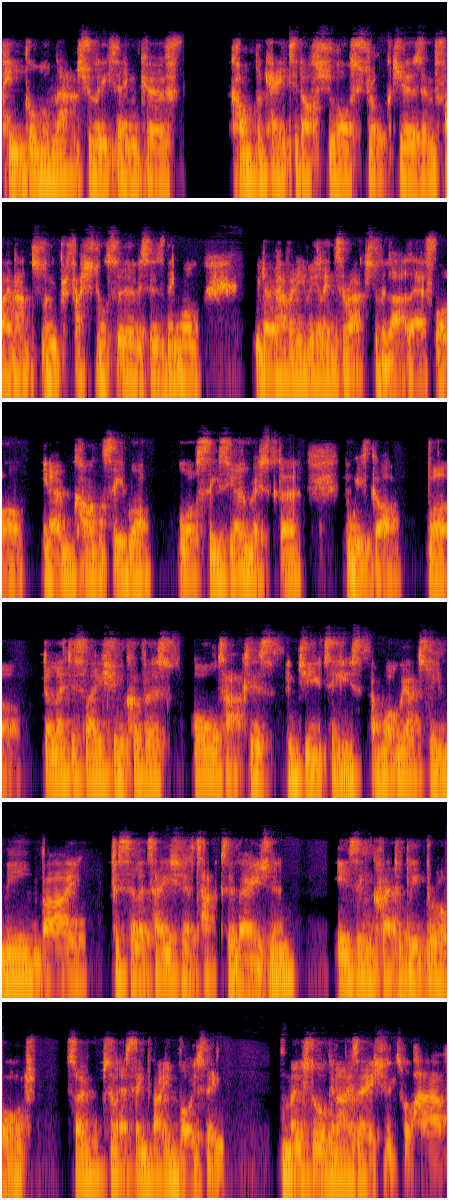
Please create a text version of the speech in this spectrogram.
people will naturally think of complicated offshore structures and financial and professional services. Think, well, we don't have any real interaction with that. Therefore, you know, can't see what what CCO risk that we've got. But the legislation covers all taxes and duties. And what we actually mean by facilitation of tax evasion is incredibly broad. So, so let's think about invoicing. Most organizations will have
